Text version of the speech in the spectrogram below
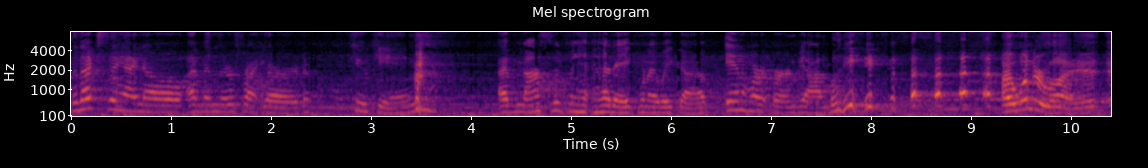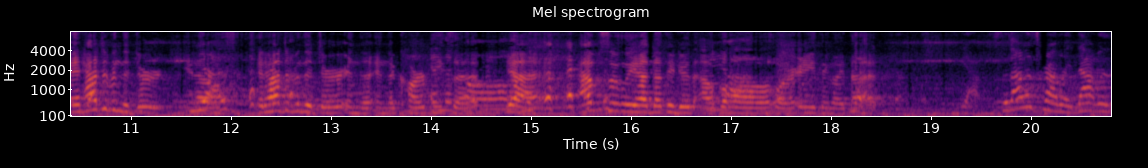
The next thing I know, I'm in their front yard puking. I have massive headache when I wake up and heartburn beyond belief. I wonder why. It, it had to have been the dirt, you know. Yes. It had to have been the dirt and the and the car And the pizza. yeah, absolutely had nothing to do with alcohol or anything like that. yeah, so that was probably that was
